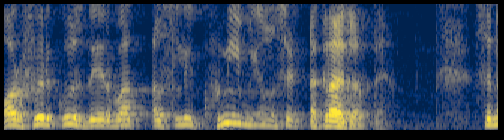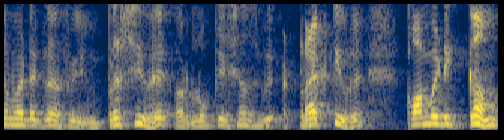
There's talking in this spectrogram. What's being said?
और फिर कुछ देर बाद असली खुनी भी उनसे टकरा जाते हैं। सिनेमाटोग्राफी इम्प्रेसिव है और लोकेशंस भी अट्रैक्टिव है कॉमेडी कम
